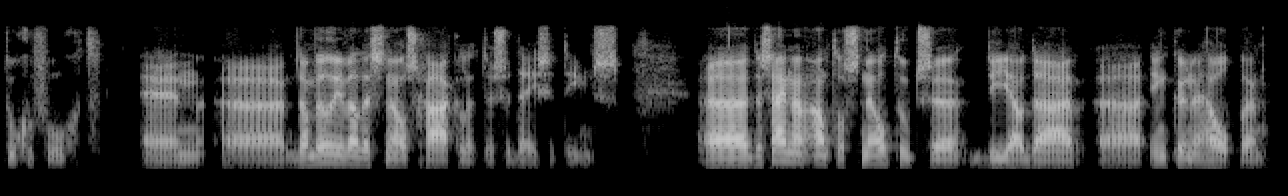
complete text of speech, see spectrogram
toegevoegd. En uh, dan wil je wel eens snel schakelen tussen deze teams. Uh, er zijn een aantal sneltoetsen die jou daarin in kunnen helpen.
